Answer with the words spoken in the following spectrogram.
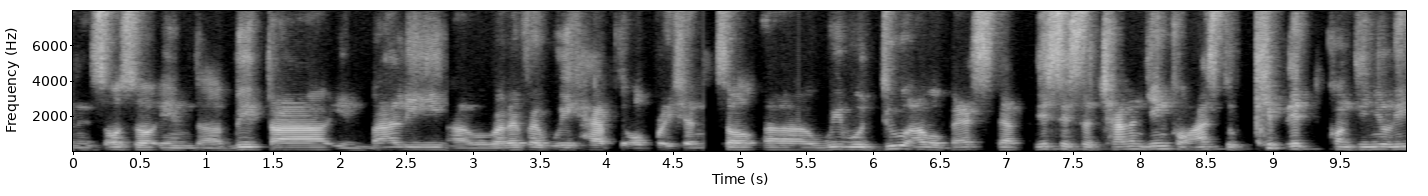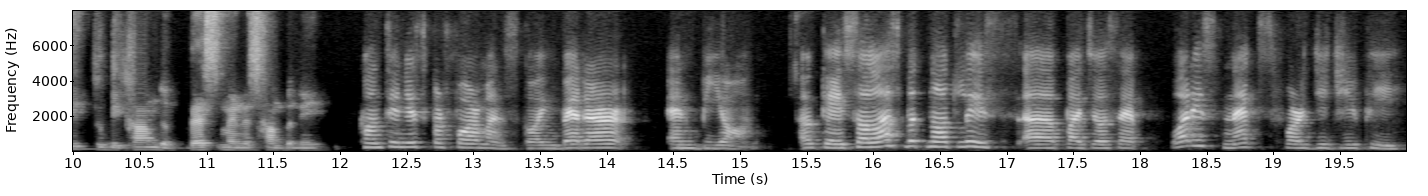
and it's also in uh, Blitar, in Bali, uh, wherever we have the operation. So uh, we will do our best that this is a challenging for us to keep it continually to become the best managed company. Continuous performance, going better and beyond. Okay, so last but not least, uh, Pak Joseph, what is next for GGP?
